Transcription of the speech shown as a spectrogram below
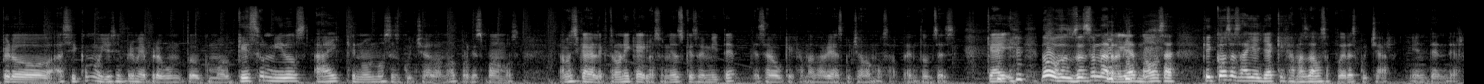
Pero así como yo siempre me pregunto, como, ¿qué sonidos hay que no hemos escuchado, no? Porque supongamos, la música electrónica y los sonidos que se emite es algo que jamás habría escuchado Mozart. Entonces, ¿qué hay? No, pues, es una realidad, ¿no? O sea, ¿qué cosas hay allá que jamás vamos a poder escuchar y entender?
